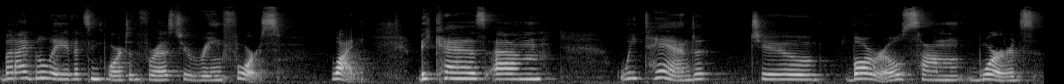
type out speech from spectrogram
but I believe it's important for us to reinforce. Why? Because um, we tend to borrow some words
